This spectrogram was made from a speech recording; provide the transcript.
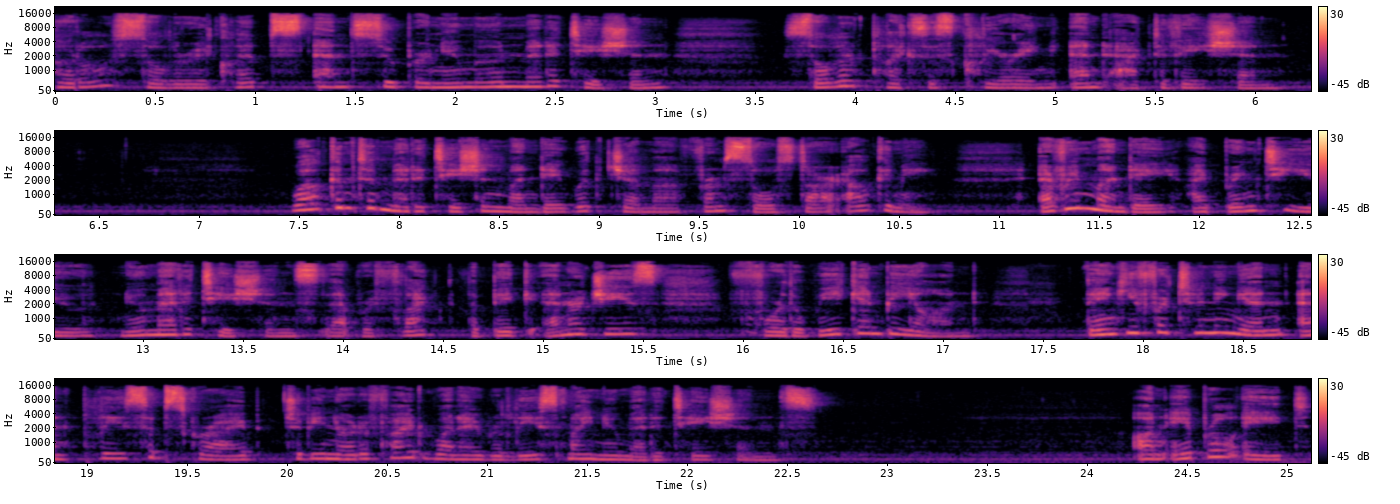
total solar eclipse and super new moon meditation, solar plexus clearing and activation. Welcome to Meditation Monday with Gemma from Soul Star Alchemy. Every Monday, I bring to you new meditations that reflect the big energies for the week and beyond. Thank you for tuning in, and please subscribe to be notified when I release my new meditations. On April 8,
